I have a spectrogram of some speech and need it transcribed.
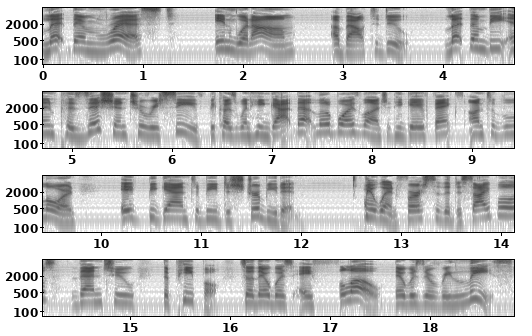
let them rest in what I'm about to do. Let them be in position to receive, because when he got that little boy's lunch and he gave thanks unto the Lord, it began to be distributed. It went first to the disciples, then to the people. So there was a flow, there was a release,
